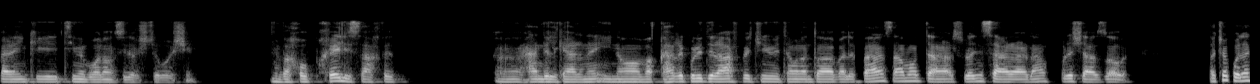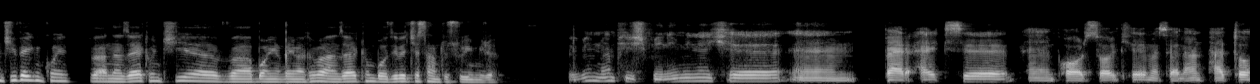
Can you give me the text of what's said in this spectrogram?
برای اینکه تیم بالانسی داشته باشیم. و خب خیلی سخته هندل کردن اینا و قرار کلی درفت بچینیم احتمالا تا اول فصل اما در صورت این سردردم خودش جذابه. بچه کلا چی فکر می‌کنید و نظرتون چیه و با این قیمت ها به نظرتون بازی به چه سمت سوی میره؟ ببین من پیش بینیم اینه که برعکس پارسال که مثلا حتی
